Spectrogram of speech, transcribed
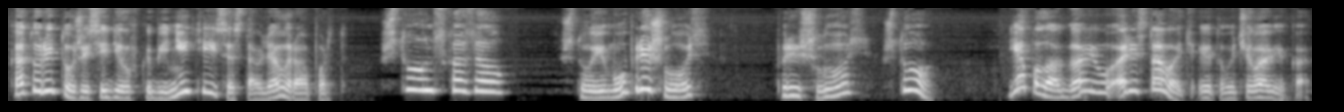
который тоже сидел в кабинете и составлял рапорт. Что он сказал? Что ему пришлось. Пришлось? Что? Я полагаю, арестовать этого человека.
